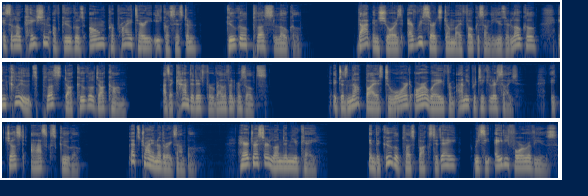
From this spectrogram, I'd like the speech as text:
is the location of Google's own proprietary ecosystem, Google Plus Local. That ensures every search done by Focus on the User Local includes plus.google.com as a candidate for relevant results. It does not bias toward or away from any particular site. It just asks Google. Let's try another example. Hairdresser London UK. In the Google Plus box today, we see 84 reviews.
